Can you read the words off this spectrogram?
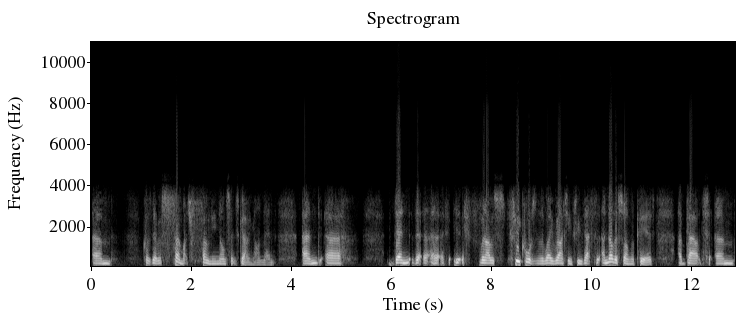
because um, there was so much phony nonsense going on then, and uh, then the, uh, if, when I was three quarters of the way writing through that, another song appeared about. Um,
